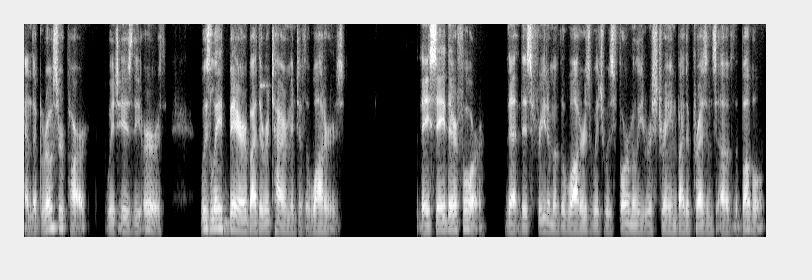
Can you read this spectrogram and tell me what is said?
and the grosser part, which is the earth, was laid bare by the retirement of the waters. They say, therefore, that this freedom of the waters, which was formerly restrained by the presence of the bubble,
